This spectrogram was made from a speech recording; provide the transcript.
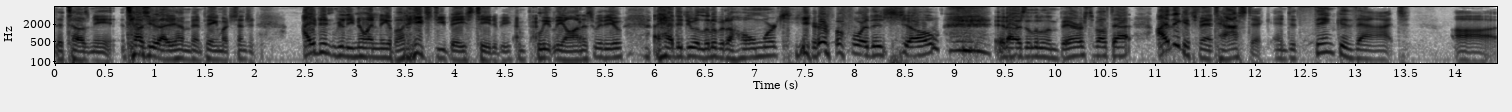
that tells me tells you that I haven't been paying much attention. I didn't really know anything about HDBaseT, to be completely honest with you. I had to do a little bit of homework here before this show, and I was a little embarrassed about that. I think it's fantastic, and to think that. Uh,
